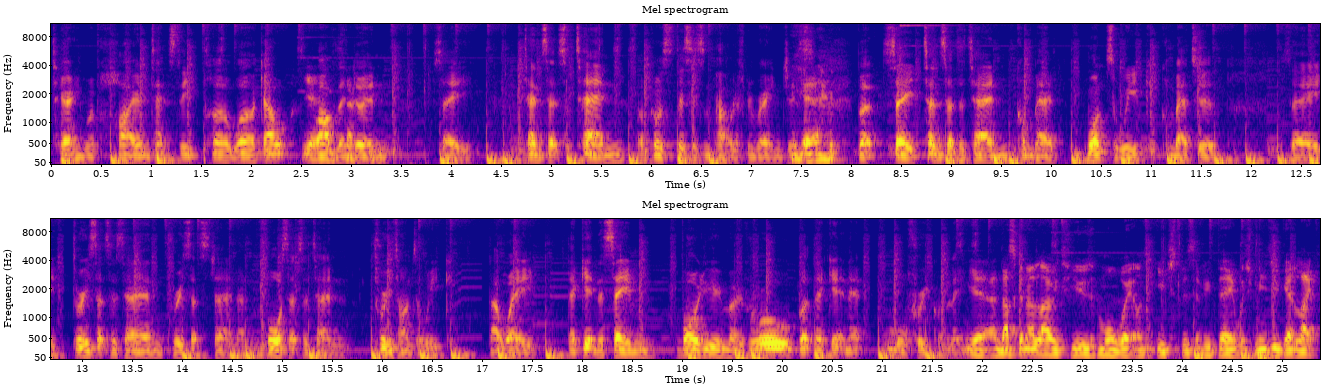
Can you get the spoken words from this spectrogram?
train with higher intensity per workout Yeah, rather than doing, say, 10 sets of 10. Of course, this isn't powerlifting ranges, Yeah. but say 10 sets of 10 compared once a week compared to say three sets of 10, three sets of 10, and four sets of 10 three times a week. That way, they're getting the same volume overall, but they're getting it more frequently. Yeah, and that's going to allow you to use more weight on each specific day, which means you get like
